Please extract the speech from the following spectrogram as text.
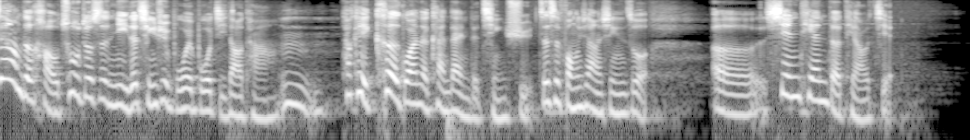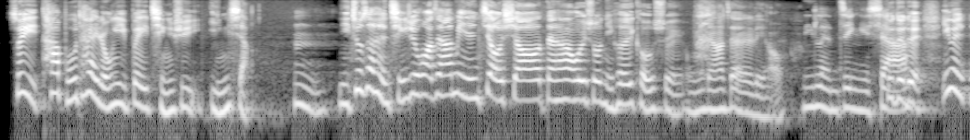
这样的好处就是你的情绪不会波及到他，嗯，他可以客观的看待你的情绪，这是风象星座呃先天的条件，所以他不太容易被情绪影响，嗯，你就算很情绪化，在他面前叫嚣，但他会说你喝一口水，我们等下再来聊，你冷静一下，对对对，因为。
